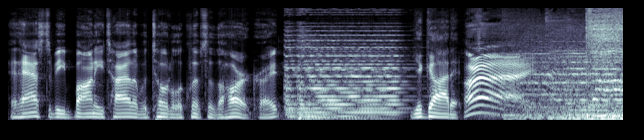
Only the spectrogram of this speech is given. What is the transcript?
It has to be Bonnie Tyler with Total Eclipse of the Heart, right? You got it. All right.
